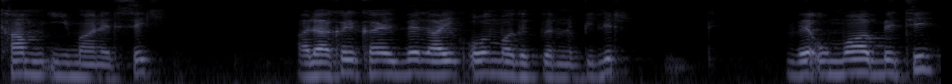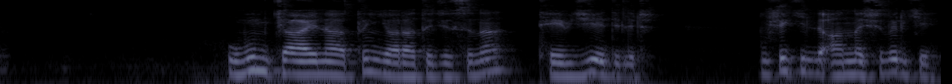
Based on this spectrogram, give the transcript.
tam iman etsek alakayı kalbe layık olmadıklarını bilir ve o muhabbeti umum kainatın yaratıcısına tevcih edilir. Bu şekilde anlaşılır ki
